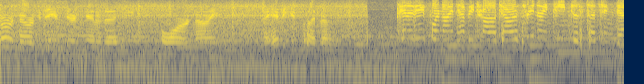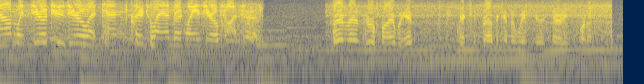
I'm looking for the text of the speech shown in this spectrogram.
Tower, Tower, good Air Canada 849. A heavy inside run. Canada 849 Heavy Toronto Tower, 319 just touching down, wind 020 at 10, clear to land, runway 05. Fairland 05, we have, we checked the traffic on the wind, Air Canada 849.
